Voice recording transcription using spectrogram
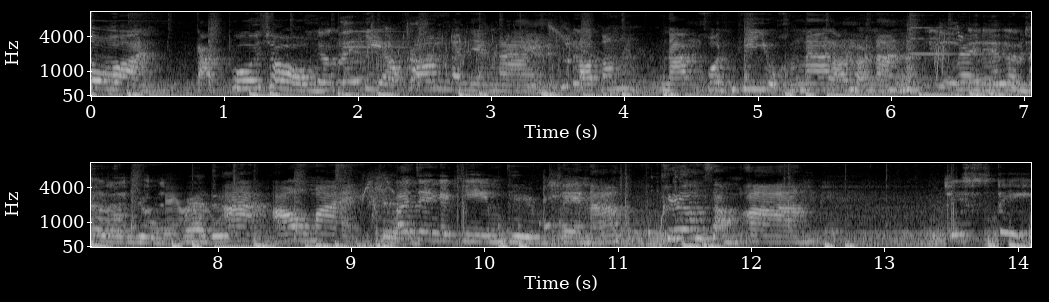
ส่วนกับผู้ชมจะไม่เกี่เกี่ยยววข้องกันยังไง เราต้องนับคนที่อยู่ข้างหน้าเราเท่านั้นแม่ยึดอันเดิมอยู่แม่ดื้อ อะเอาใหม่เจน ไปเจนกับครีมครีม เจนนะ เครื่องสำอางลิปสติก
